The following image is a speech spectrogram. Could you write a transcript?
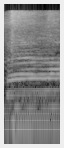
spell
